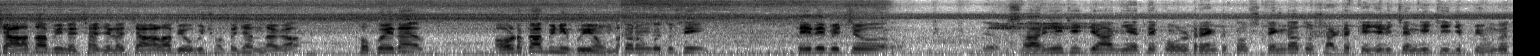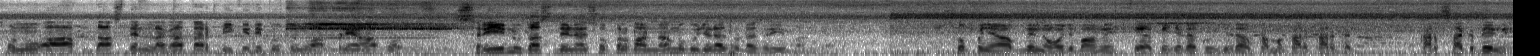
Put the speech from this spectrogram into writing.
ਚਾਹ ਦਾ ਵੀ ਨਸ਼ਾ ਜਿਹੜਾ ਚਾਹ ਵਾਲਾ ਵੀ ਉਹ ਵੀ ਛੁੱਟ ਜਾਂਦਾਗਾ। ਤੁਹਾਨੂੰ ਇਹਦਾ ਔੜਕਾ ਵੀ ਨਹੀਂ ਕੋਈ ਆਉਂਦਾ। ਕਰੋਗੇ ਤੁਸੀਂ, ਤੇ ਇਹਦੇ ਵਿੱਚ ਸਾਰੀਆਂ ਚੀਜ਼ਾਂ ਆ ਗਈਆਂ ਤੇ ਕੋਲਡ ਡਰਿੰਕ ਤੋਂ, ਸਟਿੰਗਾਂ ਤੋਂ ਛੱਡ ਕੇ ਜਿਹੜੀ ਚੰਗੀ ਚੀਜ਼ ਪੀਓਗੇ, ਤੁਹਾਨੂੰ ਆਪ 10 ਦਿਨ ਲਗਾਤਾਰ ਪੀ ਕੇ ਦੇਖੋ, ਤੁਹਾਨੂੰ ਆਪਣੇ ਆਪ ਸਰੀਰ ਨੂੰ ਦੱਸ ਦੇਣਾ, ਸੋ ਭਲਵਾਨਾ ਵਾਂਗੂ ਜਿਹੜਾ ਤੁਹਾਡਾ ਸਰੀਰ ਬਣ ਗਿਆ। ਸੋ ਪੰਜਾਬ ਦੇ ਨੌਜਵਾਨ ਇੱਥੇ ਆ ਕੇ ਜਿਹੜਾ ਕੋਈ ਜਿਹੜਾ ਕੰਮ ਕਰ ਕਰ ਕਰ ਸਕਦੇ ਨੇ,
